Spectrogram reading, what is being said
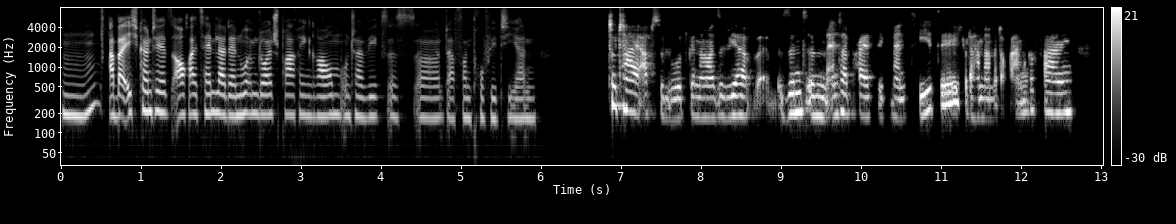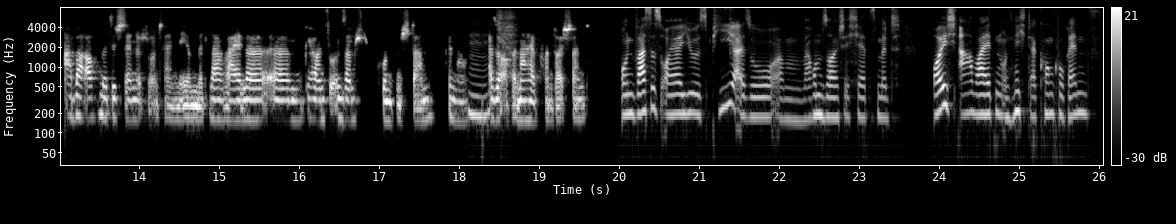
Mhm. Aber ich könnte jetzt auch als Händler, der nur im deutschsprachigen Raum unterwegs ist, äh, davon profitieren. Total, absolut, genau. Also wir sind im Enterprise-Segment tätig oder haben damit auch angefangen, aber auch mittelständische Unternehmen mittlerweile ähm, gehören zu unserem Kundenstamm, genau. Mhm. Also auch innerhalb von Deutschland. Und was ist euer USP? Also ähm, warum sollte ich jetzt mit euch arbeiten und nicht der Konkurrenz?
